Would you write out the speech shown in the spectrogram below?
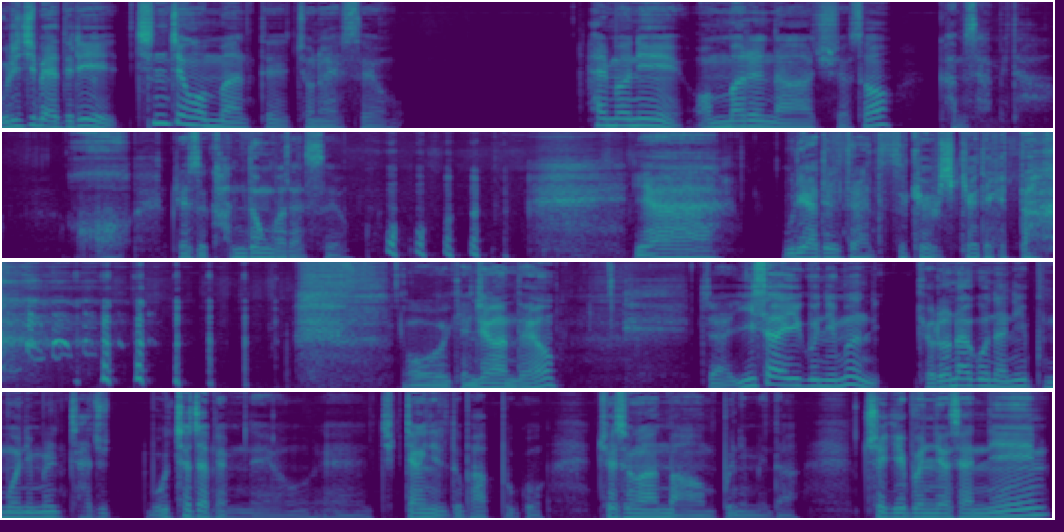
우리 집 애들이 친정 엄마한테 전화했어요. 할머니, 엄마를 낳아주셔서 감사합니다. 오, 그래서 감동받았어요. 야, 우리 아들들한테도 교육시켜야 되겠다. 오, 굉장한데요? 자, 이사이구님은 결혼하고 나니 부모님을 자주 못 찾아뵙네요. 예, 직장 일도 바쁘고 죄송한 마음뿐입니다. 최기분 여사님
